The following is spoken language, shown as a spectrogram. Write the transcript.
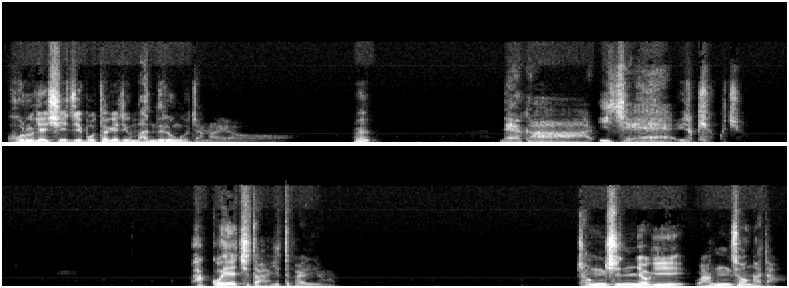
고르게 쉬지 못하게 지금 만드는 거잖아요. 응? 내가 이제 이렇게 그죠? 확고해지다 히트 발령은 정신력이 왕성하다.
